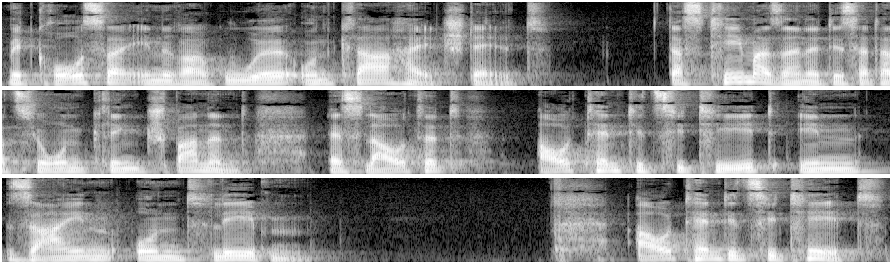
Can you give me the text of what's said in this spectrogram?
mit großer innerer Ruhe und Klarheit stellt. Das Thema seiner Dissertation klingt spannend. Es lautet Authentizität in Sein und Leben. Authentizität.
